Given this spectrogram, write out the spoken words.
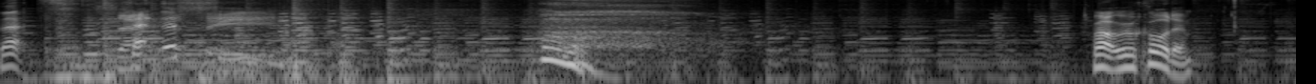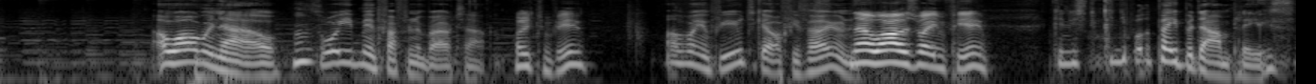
let's Set the scene. right, we're recording. Oh, are we now? So, what have you been faffing about at? Waiting for you. I was waiting for you to get off your phone. No, I was waiting for you. Can you can you put the paper down, please?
